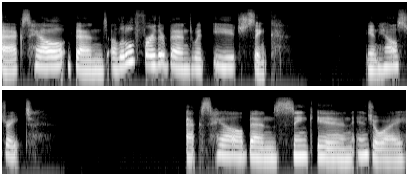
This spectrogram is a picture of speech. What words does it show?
Exhale, bend. A little further bend with each sink. Inhale straight. Exhale, bend, sink in, enjoy.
